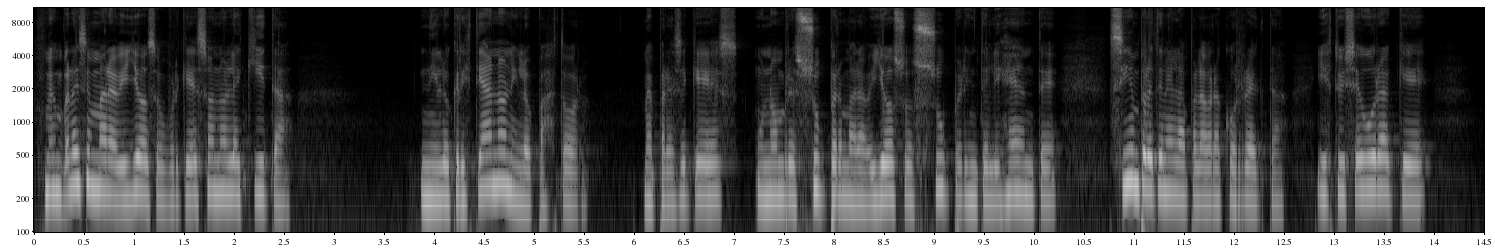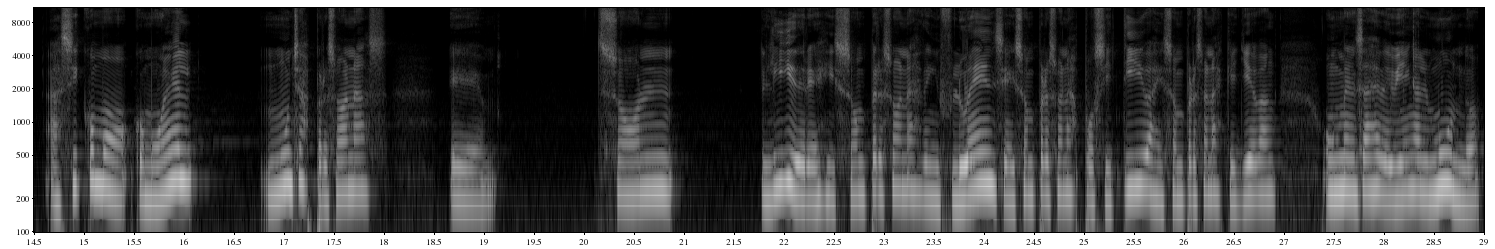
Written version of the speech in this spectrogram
me parece maravilloso porque eso no le quita ni lo cristiano ni lo pastor. Me parece que es un hombre súper maravilloso, súper inteligente, siempre tiene la palabra correcta y estoy segura que así como, como él, muchas personas eh, son líderes y son personas de influencia y son personas positivas y son personas que llevan un mensaje de bien al mundo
